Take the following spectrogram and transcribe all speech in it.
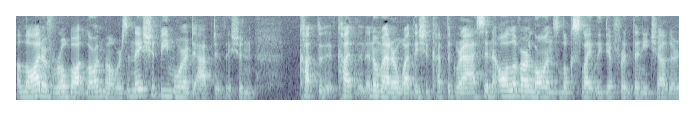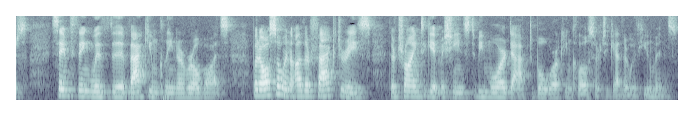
a lot of robot lawn mowers and they should be more adaptive. They shouldn't cut the cut no matter what they should cut the grass. And all of our lawns look slightly different than each other's. Same thing with the vacuum cleaner robots. But also in other factories they're trying to get machines to be more adaptable working closer together with humans.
